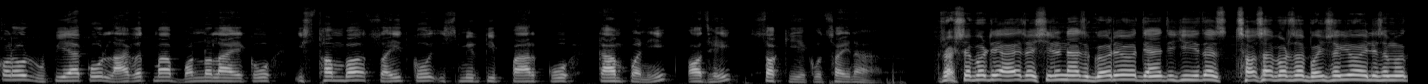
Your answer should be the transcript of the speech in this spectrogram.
करोड रुपियाँको लागतमा बन्न लागेको स्तम्भ सहितको स्मृति पार्कको काम पनि अझै सकिएको छैन। राष्ट्रपति आएर शिलान्यास गर्यो त्यहाँदेखि त छ सात वर्ष भइसक्यो अहिलेसम्म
